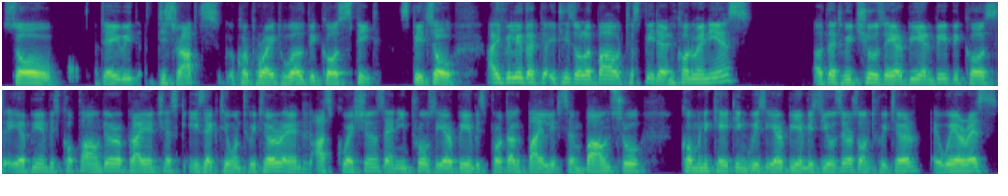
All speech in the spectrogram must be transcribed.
So David disrupts corporate world because speed, speed. So I believe that it is all about speed and convenience. Uh, that we choose Airbnb because Airbnb's co-founder Brian Chesky is active on Twitter and asks questions and improves Airbnb's product by leaps and bounds through communicating with Airbnb's users on Twitter, whereas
